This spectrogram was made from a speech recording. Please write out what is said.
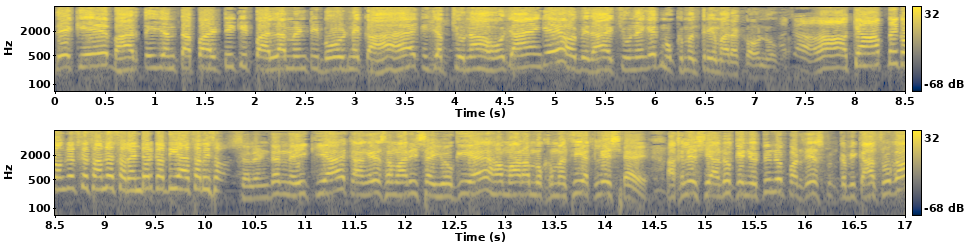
देखिए भारतीय जनता पार्टी की पार्लियामेंट्री बोर्ड ने कहा है कि जब चुनाव हो जाएँगे और विधायक चुनेंगे मुख्यमंत्री हमारा कौन होगा? आ, क्या आपने कांग्रेस के सामने सरेंडर कर दिया ऐसा भी सिलेंडर नहीं किया है कांग्रेस हमारी सहयोगी है हमारा मुख्यमंत्री अखिलेश है। अखिलेश यादव के नेतृत्व में प्रदेश का विकास होगा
